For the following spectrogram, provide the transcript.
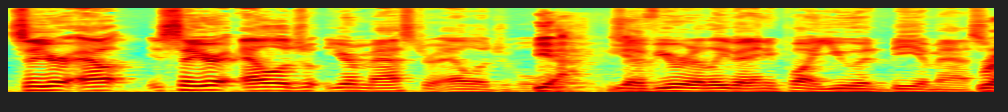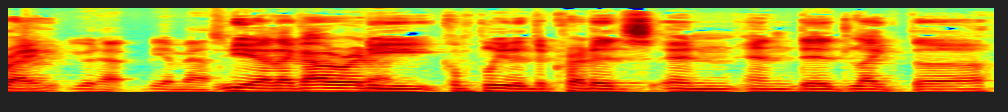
So you're el- so you're eligible. You're master eligible. Yeah, So yeah. if you were to leave at any point, you would be a master. Right. You would have be a master. Yeah, like I already completed the credits and and did like the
